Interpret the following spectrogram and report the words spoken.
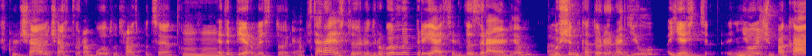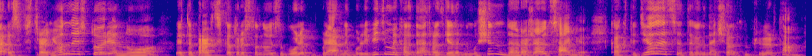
включают часто в работу транспациентов. Mm-hmm. Это первая история. Вторая история. Другой мой приятель в Израиле, мужчина, который родил. Есть не очень пока распространенная история, но это практика, которая становится более популярны, более видимы, когда трансгендерные мужчины да, рожают сами. Как это делается? Это когда человек, например, там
